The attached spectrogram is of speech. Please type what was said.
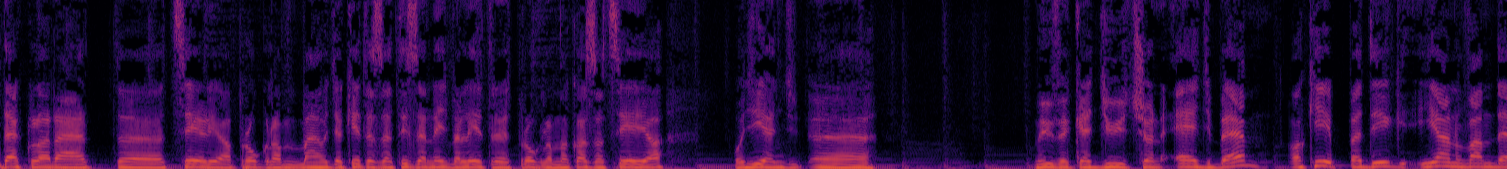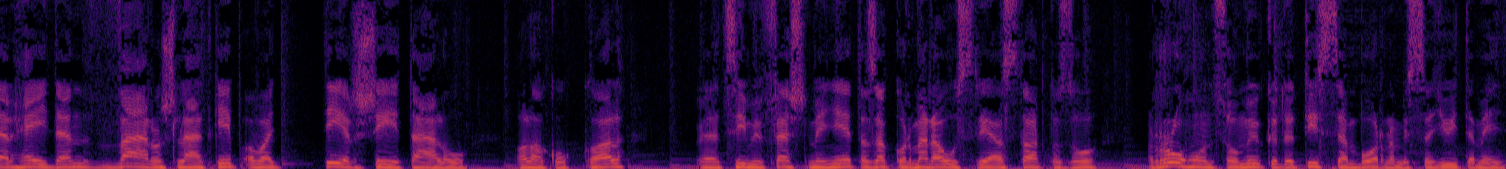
deklarált uh, célja a program, már hogy a 2014-ben létrejött programnak az a célja, hogy ilyen uh, műveket gyűjtsön egybe. A kép pedig Jan van der Heyden városlátkép, vagy térsétáló alakokkal című festményét, az akkor már Ausztriához tartozó rohoncó működő Thyssen Bornemisza gyűjtemény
